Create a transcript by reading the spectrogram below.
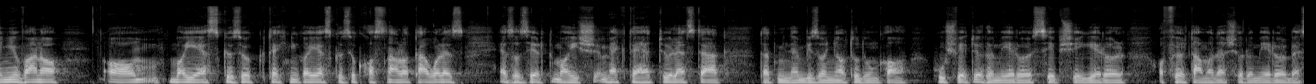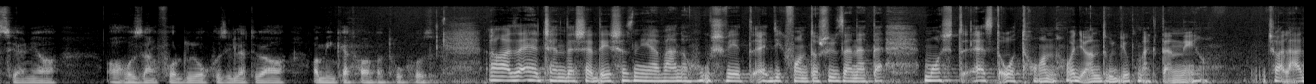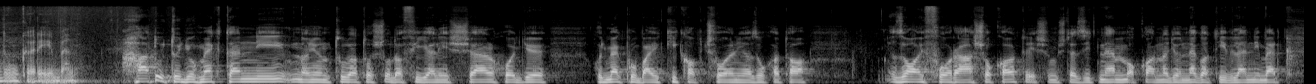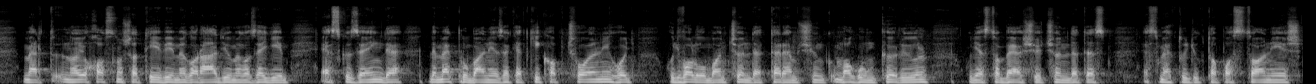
Nyilván a, a mai eszközök, technikai eszközök használatával ez, ez azért ma is megtehető lesz, tehát, tehát minden bizonyal tudunk a húsvét öröméről, szépségéről, a föltámadás öröméről beszélni a, a hozzánk fordulókhoz, illetve a, a minket hallgatókhoz. Az elcsendesedés az nyilván a húsvét egyik fontos üzenete. Most ezt otthon hogyan tudjuk megtenni a családunk körében? Hát úgy tudjuk megtenni, nagyon tudatos odafigyeléssel, hogy, hogy megpróbáljuk kikapcsolni azokat a zajforrásokat, és most ez itt nem akar nagyon negatív lenni, mert, mert nagyon hasznos a tévé, meg a rádió, meg az egyéb eszközeink, de, de megpróbálni ezeket kikapcsolni, hogy, hogy valóban csöndet teremtsünk magunk körül, hogy ezt a belső csöndet, ezt, ezt meg tudjuk tapasztalni, és,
